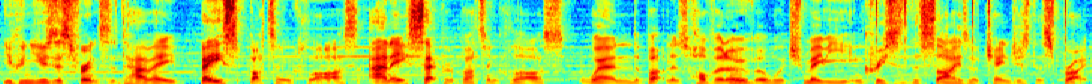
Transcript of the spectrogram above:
You can use this, for instance, to have a base button class and a separate button class when the button is hovered over, which maybe increases the size or changes the sprite.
